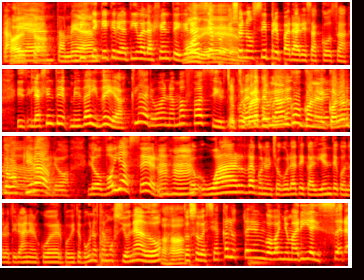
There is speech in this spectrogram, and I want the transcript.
También, también. Viste qué creativa la gente. Gracias porque yo no sé preparar esas cosas. Y, y la gente me da ideas. Claro, Ana, más fácil. chocolate blanco con el color que vos quieras. Claro, lo voy a hacer. Lo- guarda con el chocolate caliente cuando lo tirás en el cuerpo, ¿viste? Porque uno está emocionado. Entonces decía, acá lo tengo, baño María y será,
